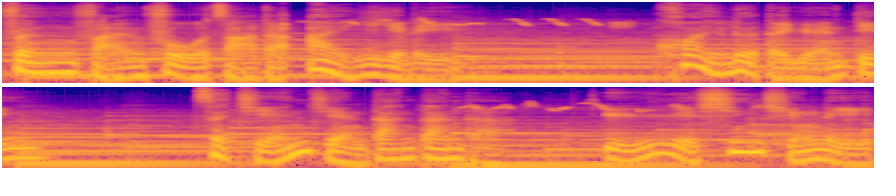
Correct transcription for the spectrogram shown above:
纷繁复杂的爱意里，快乐的园丁，在简简单单的愉悦心情里，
